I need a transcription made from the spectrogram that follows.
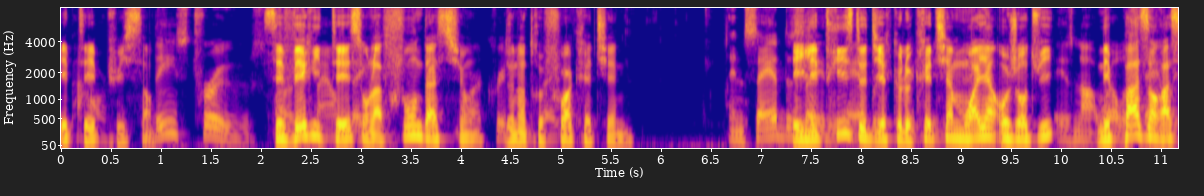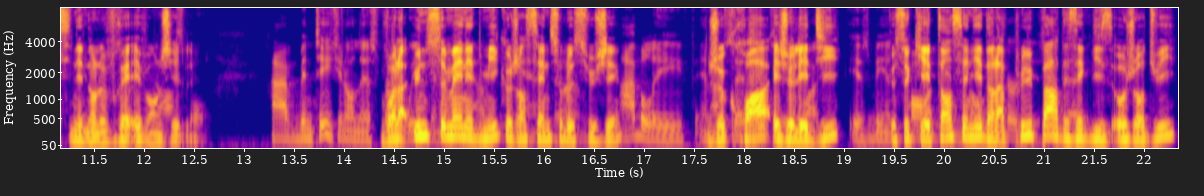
été puissant. Ces vérités sont la fondation de notre foi chrétienne. Et il est triste de dire que le chrétien moyen aujourd'hui n'est pas enraciné dans le vrai évangile. Voilà une semaine et demie que j'enseigne sur le sujet. Je crois, et je l'ai dit, que ce qui est enseigné dans la plupart des églises aujourd'hui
